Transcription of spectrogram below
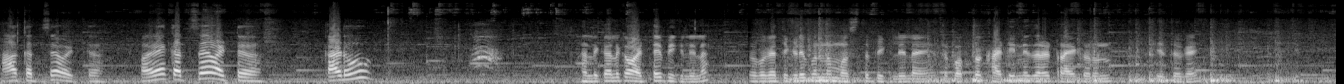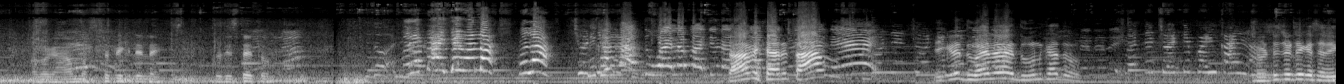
हा कच्चा वाटतं. अरे कच्चा वाटतं. काढू? हलका हलका वाटतंय पिकलेला. तर बघा तिकडे पण ना मस्त पिकलेला आहे. तर बघतो खाटीने जरा ट्राय करून येतो काय? हा बघा हा मस्त पिकलेला आहे. तो दिसतोय तो. मला पाहिजे मला मला. छोटी धुवायला पाहिजे ना. थांब यार थांब. छोटे. इकडे धुवायला नाही, धुवून खा तो. छोटे. छोटे छोटे कशाला? हे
